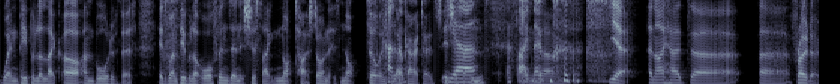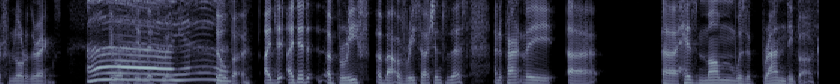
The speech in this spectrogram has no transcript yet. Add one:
when people are like, oh, I'm bored of this, is when people are orphans and it's just like not touched on. It's not Just built into their of- character. It's, it's yeah just like, mm. a side And, note um, yeah. And I had uh, uh, Frodo from Lord of the Rings. Ah, obviously lives with yeah. Bilbo. I did I did a brief amount of research into this, and apparently, uh, uh, his mum was a Brandybuck,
